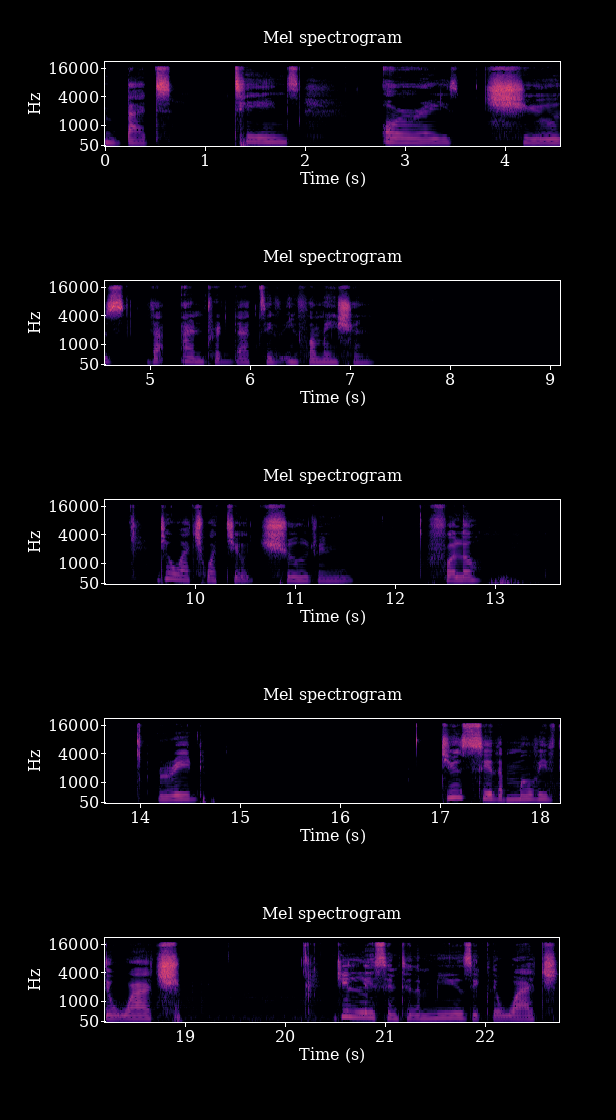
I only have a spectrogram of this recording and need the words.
but teens always choose the unproductive information. Do you watch what your children follow, read? Do you see the movies they watch? Do you listen to the music they watch?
